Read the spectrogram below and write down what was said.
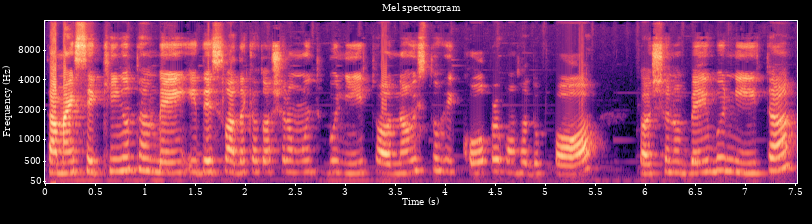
Tá mais sequinho também. E desse lado aqui eu tô achando muito bonito, ó. Não esturricou por conta do pó. Tô achando bem bonita,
